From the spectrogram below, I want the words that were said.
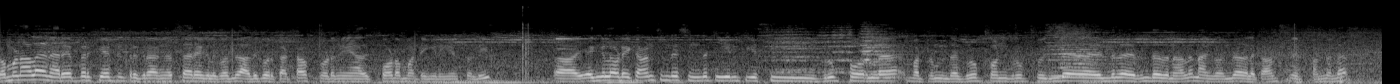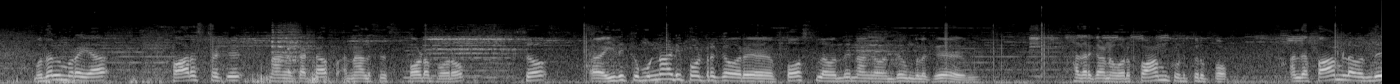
ரொம்ப நாளாக நிறைய பேர் கேட்டுட்ருக்குறாங்க சார் எங்களுக்கு வந்து அதுக்கு ஒரு கட் ஆஃப் போடுங்க அதுக்கு போட மாட்டேங்கிறீங்கன்னு சொல்லி. எங்களுடைய கான்சன்ட்ரேஷன் வந்து டிஎன்பிஎஸ்சி குரூப் ஃபோரில் மற்றும் இந்த குரூப் ஒன் குரூப் இந்த இதில் இருந்ததுனால நாங்கள் வந்து அதில் கான்சன்ட்ரேட் பண்ணலை. முதல் முறையாக ஃபாரஸ்டருக்கு நாங்கள் கட் ஆஃப் அனாலிசிஸ் போட போகிறோம் ஸோ இதுக்கு முன்னாடி போட்டிருக்க ஒரு போஸ்ட்டில் வந்து நாங்கள் வந்து உங்களுக்கு அதற்கான ஒரு ஃபார்ம் கொடுத்துருப்போம். அந்த ஃபார்மில் வந்து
